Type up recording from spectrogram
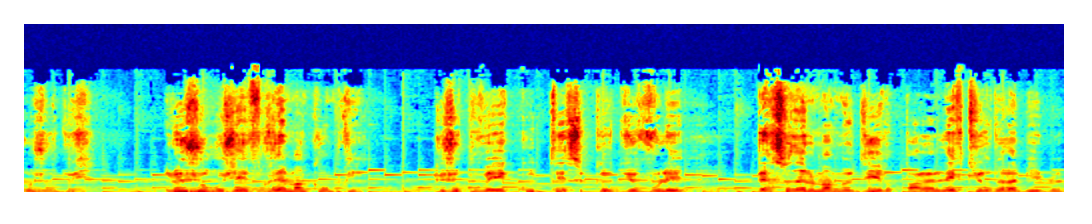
aujourd'hui. Le jour où j'ai vraiment compris que je pouvais écouter ce que Dieu voulait personnellement me dire par la lecture de la Bible,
